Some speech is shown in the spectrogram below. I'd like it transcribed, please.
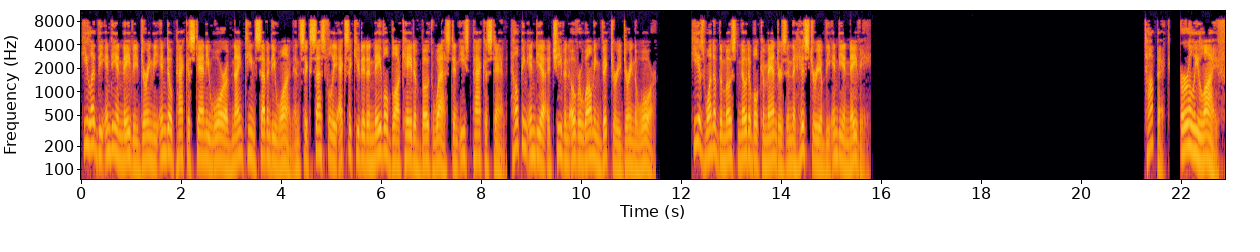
He led the Indian Navy during the Indo-Pakistani War of 1971 and successfully executed a naval blockade of both West and East Pakistan, helping India achieve an overwhelming victory during the war. He is one of the most notable commanders in the history of the Indian Navy. Early life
